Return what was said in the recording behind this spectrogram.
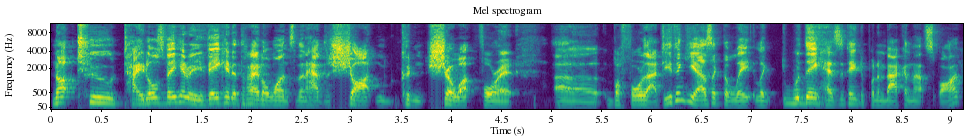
not two titles vacated. He vacated the title once and then had the shot and couldn't show up for it uh, before that. Do you think he has like the late like would they hesitate to put him back in that spot?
